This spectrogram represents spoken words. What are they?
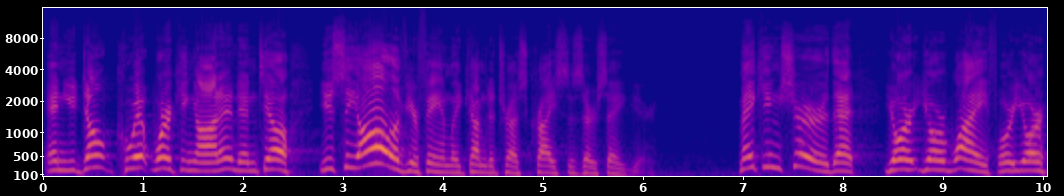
and you don't quit working on it until you see all of your family come to trust Christ as their Savior. Making sure that your, your wife or your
